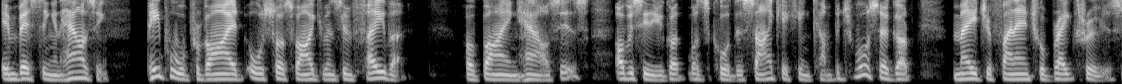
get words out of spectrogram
investing in housing. People will provide all sorts of arguments in favor of buying houses. Obviously, you've got what's called the psychic income, but you've also got major financial breakthroughs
